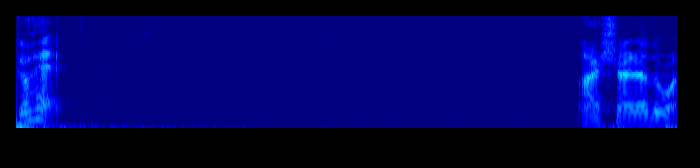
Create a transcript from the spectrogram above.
Go ahead. All right, try another one.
